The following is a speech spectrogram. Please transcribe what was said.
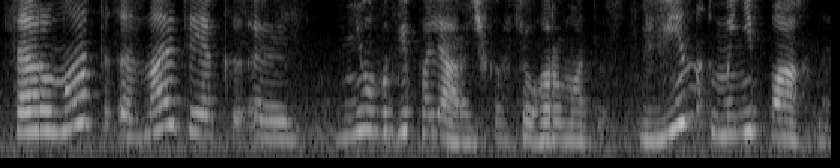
цей аромат, знаєте, як е, в нього біполярочка в цього аромату. Він мені пахне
